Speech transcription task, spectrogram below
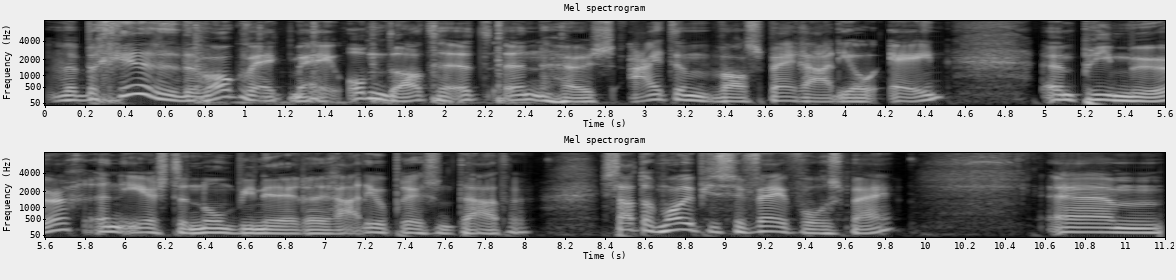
we beginnen er ook week mee, omdat het een heus item was bij Radio 1. Een primeur, een eerste non-binaire radiopresentator. Staat toch mooi op je cv volgens mij. Ehm,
